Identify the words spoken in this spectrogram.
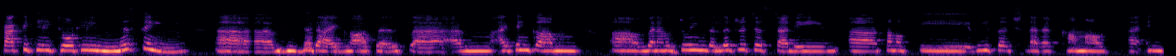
practically totally missing uh, the diagnosis. Uh, um, I think um, uh, when I was doing the literature study, some of the research that had come out in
